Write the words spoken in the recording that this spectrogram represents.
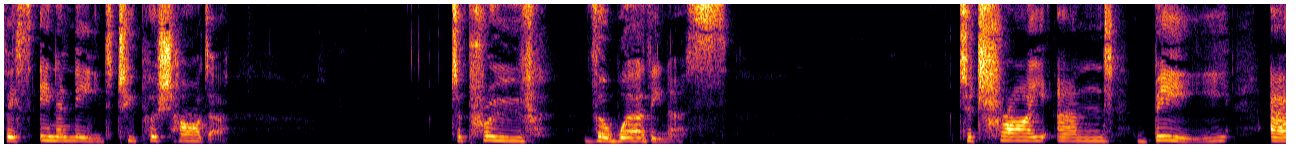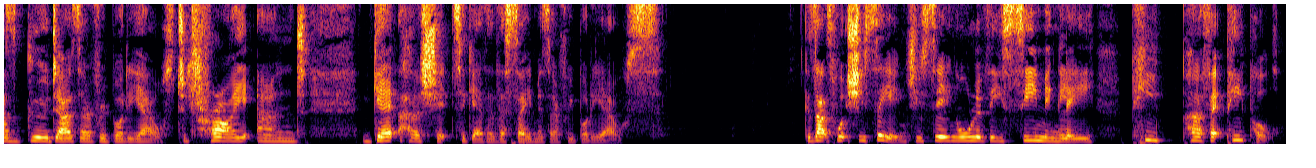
this inner need to push harder, to prove the worthiness, to try and be as good as everybody else, to try and get her shit together the same as everybody else because that's what she's seeing. She's seeing all of these seemingly pe- perfect people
